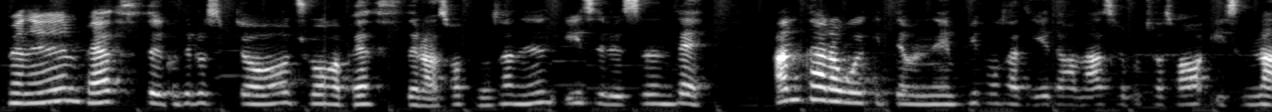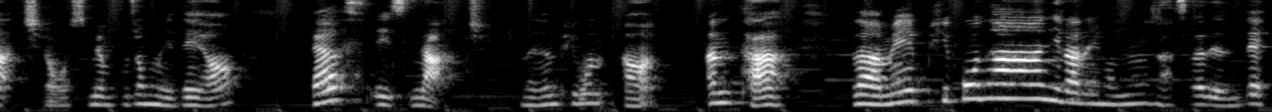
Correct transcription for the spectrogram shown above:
그러면은 베스 그대로 쓰죠. 주어가 베스라서 동사는 is를 쓰는데 않다라고 했기 때문에 비동사 뒤에다가 not을 붙여서 is not이라고 쓰면 부정문이 돼요. Beth is not. 그러면 피곤, 어, 않다. 그 다음에 피곤한이라는 형용사 써야 되는데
